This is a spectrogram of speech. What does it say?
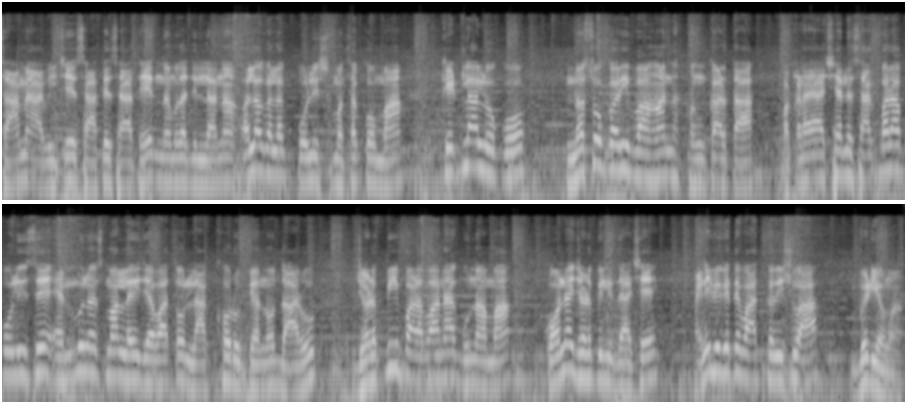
સામે આવી છે. સાથે સાથે નર્મદા જિલ્લાના અલગ અલગ પોલીસ મથકોમાં કેટલા લોકો નશો કરી વાહન હંકારતા પકડાયા છે અને સાગબારા પોલીસે એમ્બ્યુલન્સમાં લઈ જવાતો લાખો રૂપિયાનો દારૂ ઝડપી પાડવાના ગુનામાં કોને ઝડપી લીધા છે? એની વિગતે વાત કરીશું આ વિડીયોમાં.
